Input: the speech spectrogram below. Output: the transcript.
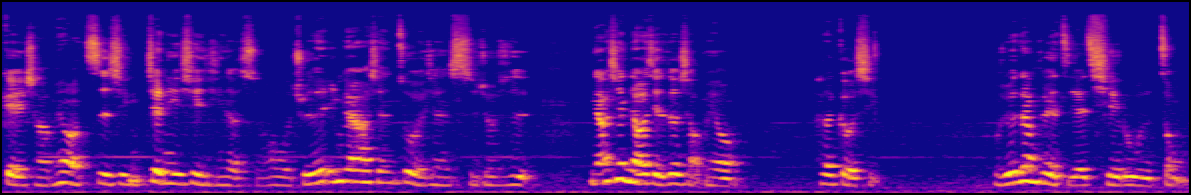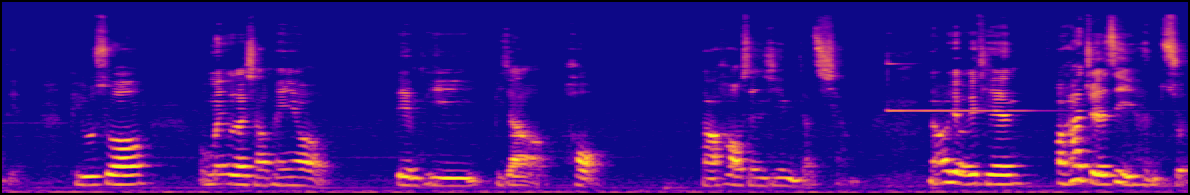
给小朋友自信、建立信心的时候，我觉得应该要先做一件事，就是你要先了解这个小朋友他的个性。我觉得这样可以直接切入的重点，比如说。我们有个小朋友脸皮比较厚，然后好胜心比较强。然后有一天，哦，他觉得自己很准。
